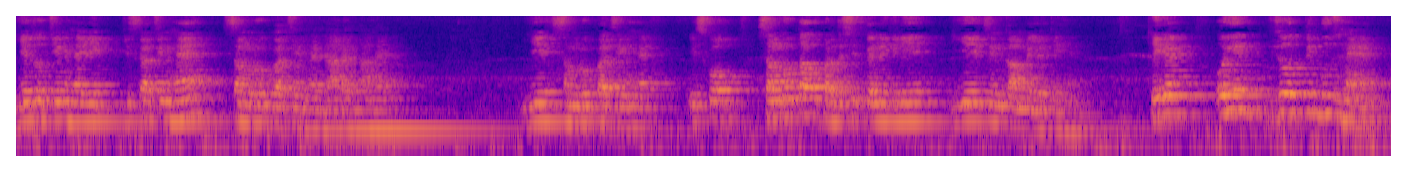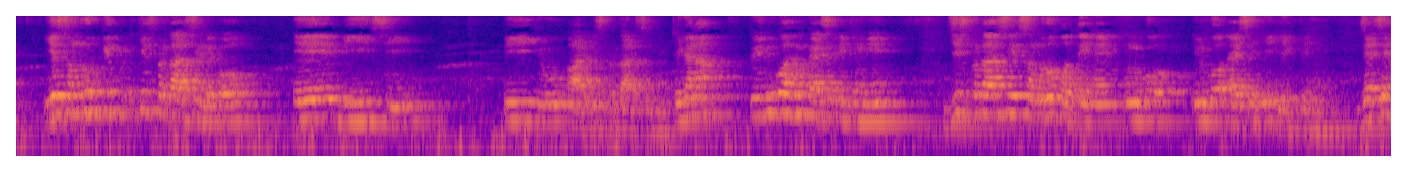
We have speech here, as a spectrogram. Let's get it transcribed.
ये जो चिन्ह है, ये किसका चिन्ह है? समरूप का चिन्ह है, ध्यान रखना है। ये समरूप का चिन्ह है। इसको समरूपता को प्रदर्शित करने के लिए ये चिन्ह काम में लेते हैं। ठीक है? और ये जो त्रिभुज हैं, ये समरूप किस प्रकार से देखो A B C P Q R इस प्रकार से है। ठीक है ना? तो इनको हम कैसे लिखेंगे? जिस प्रकार से समरूप होते हैं, उनको, इनको ऐसे ही लिखते हैं। जैसे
